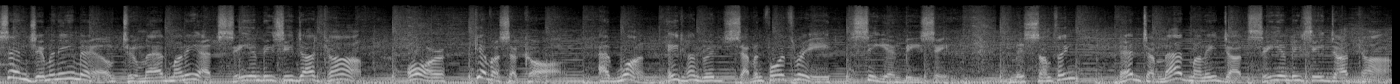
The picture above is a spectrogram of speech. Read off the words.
Send Jim an email to madmoney at cnbc.com or give us a call at 1 800 743 CNBC. Miss something? Head to madmoney.cnbc.com.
